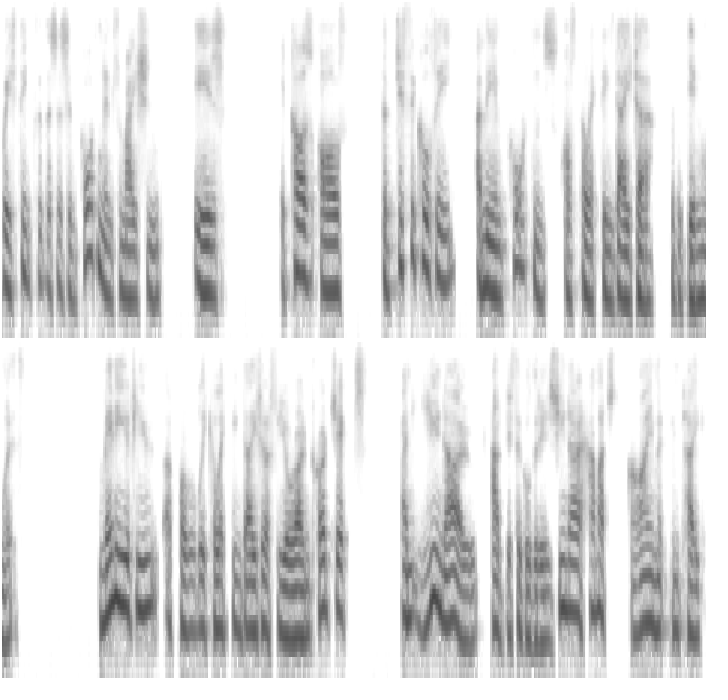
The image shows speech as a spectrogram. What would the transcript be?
we think that this is important information is because of the difficulty and the importance of collecting data to begin with. Many of you are probably collecting data for your own projects, and you know how difficult it is. You know how much time it can take,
